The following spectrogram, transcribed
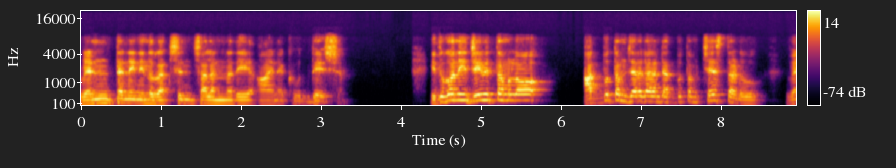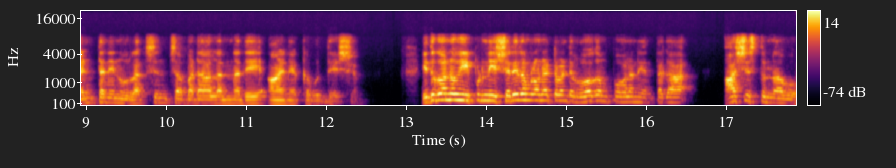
వెంటనే నిన్ను రక్షించాలన్నదే ఆయన యొక్క ఉద్దేశం. ఇదిగో నీ జీవితంలో అద్భుతం జరగాలంటే అద్భుతం చేస్తాడు వెంటనే నువ్వు రక్షించబడాలన్నదే ఆయన యొక్క ఉద్దేశం ఇదిగో నువ్వు ఇప్పుడు నీ శరీరంలో ఉన్నటువంటి రోగం పోవాలని ఎంతగా ఆశిస్తున్నావో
